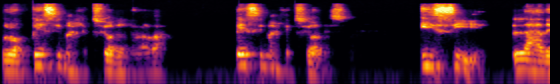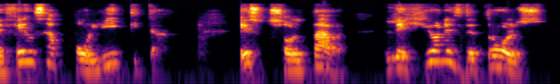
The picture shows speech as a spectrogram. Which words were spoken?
Bueno, pésimas lecciones, la verdad. Pésimas lecciones. Y si la defensa política es soltar legiones de trolls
